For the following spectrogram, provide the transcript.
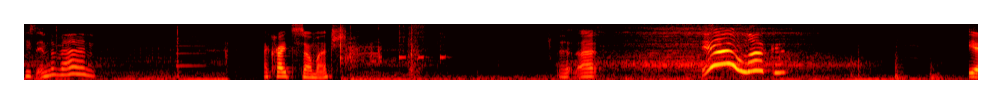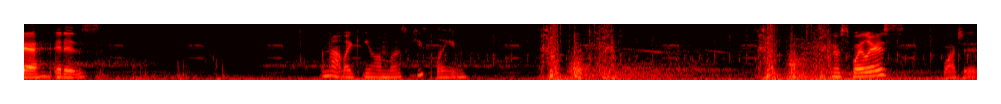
He's in the vent. I cried so much. Uh, that. Yeah, look! Yeah, it is. I'm not like Elon Musk. He's lame. No spoilers? Watch it.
